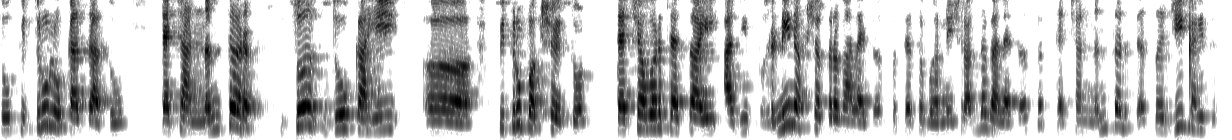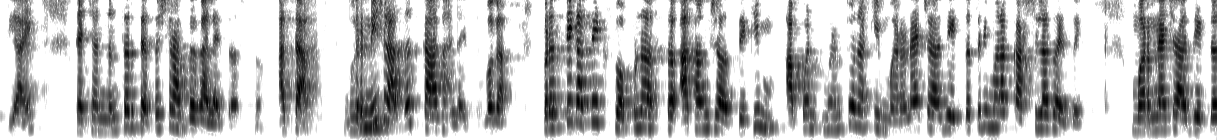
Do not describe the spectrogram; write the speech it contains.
तो पितृ लोकात जातो. त्याच्यानंतर जो जो काही अं, पितृपक्ष येतो त्याच्यावर त्याचा आई आधी भरणी नक्षत्र घालायचं असतं त्याचं भरणी श्राद्ध घालायचं असतं त्याच्यानंतर त्याचं जी काही तिथी आहे त्याच्यानंतर त्याचं श्राद्ध घालायचं असतं. आता भरणी श्राद्धच का घालायचं? बघा प्रत्येकाचं एक स्वप्न असतं आकांक्षा असते की आपण म्हणतो ना की मरण्याच्या आधी एकदा तरी मला काशीला जायचंय. मरण्याच्या आधी एकदा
